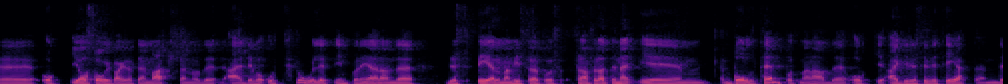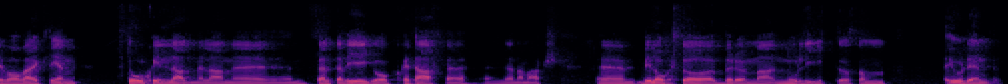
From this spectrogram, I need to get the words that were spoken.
Eh, och jag såg ju faktiskt den matchen och det, nej, det var otroligt imponerande det spel man visade på, framförallt den här eh, bolltempot man hade och aggressiviteten. Det var verkligen stor skillnad mellan eh, Celta Vigo och Getafe eh, denna match. Eh, vill också berömma Nolito som gjorde en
